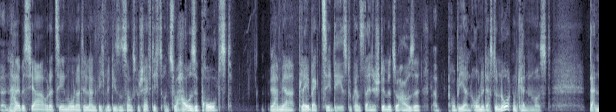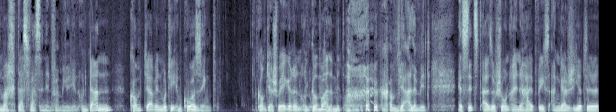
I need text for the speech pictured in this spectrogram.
ein halbes Jahr oder zehn Monate lang dich mit diesen Songs beschäftigst und zu Hause probst, wir haben ja Playback-CDs, du kannst deine Stimme zu Hause äh, probieren, ohne dass du Noten kennen musst dann macht das was in den Familien. Und dann kommt ja, wenn Mutti im Chor singt, kommt ja Schwägerin und kommen Opa. alle mit. kommen wir alle mit. Es sitzt also schon eine halbwegs engagierte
